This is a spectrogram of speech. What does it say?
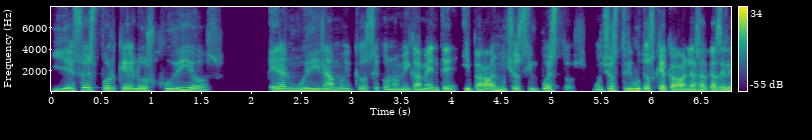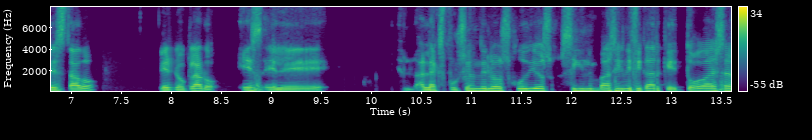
Y eso es porque los judíos eran muy dinámicos económicamente y pagaban muchos impuestos, muchos tributos que acababan en las arcas del Estado, pero claro, es eh, la expulsión de los judíos va a significar que toda esa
